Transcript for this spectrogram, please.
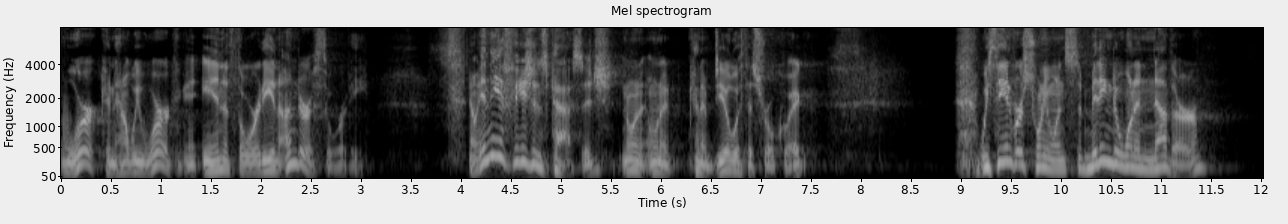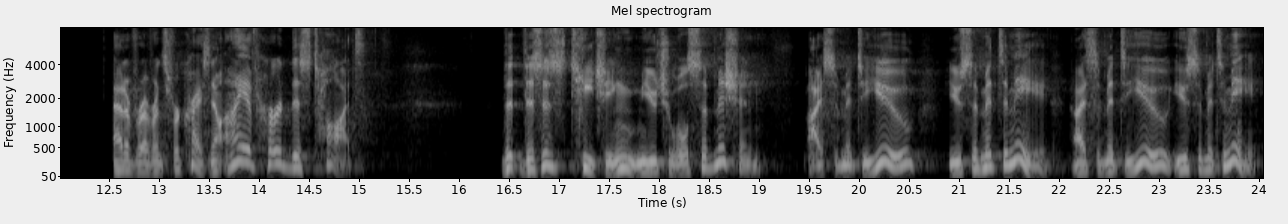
work and how we work in authority and under authority. Now, in the Ephesians passage, I want, to, I want to kind of deal with this real quick. We see in verse 21 submitting to one another out of reverence for Christ. Now, I have heard this taught that this is teaching mutual submission. I submit to you, you submit to me. I submit to you, you submit to me.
